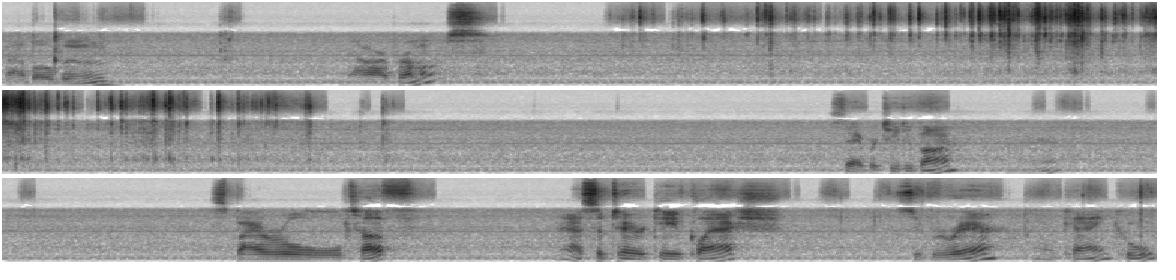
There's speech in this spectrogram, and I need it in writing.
Bobo Boone. Now our promos. Saber Tutubon. Right. Spiral Tough. Yeah, Subterror Cave Clash. Super rare. Okay, cool.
